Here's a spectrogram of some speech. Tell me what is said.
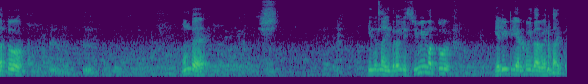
ಮತ್ತು ಮುಂದೆ ಇದನ್ನ ಇದರಲ್ಲಿ ಸಿಮಿ ಮತ್ತು ಎಲ್ ಇ ಟಿ ಎರಡೂ ಇದಾವೆ ಅಂತ ಆಯ್ತು.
